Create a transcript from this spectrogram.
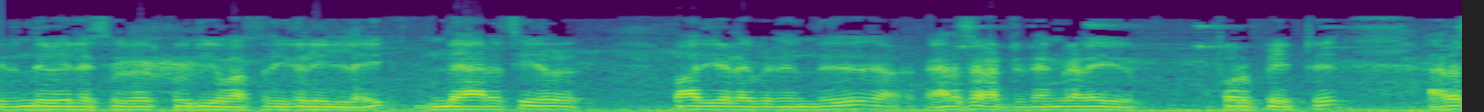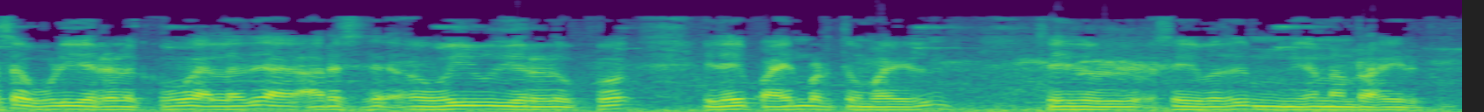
இருந்து வேலை செய்வதற்குரிய வசதிகள் இல்லை. இந்த அரசியல் வாதிகளிடமிருந்து அரசு கட்டிடங்களை பொறுப்பேற்று அரச ஊழியர்களுக்கோ அல்லது அரசு ஓய்வூதியர்களுக்கோ இதை பயன்படுத்தும் வகையில் செய்து- செய்வது மிக நன்றாக இருக்கும்.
